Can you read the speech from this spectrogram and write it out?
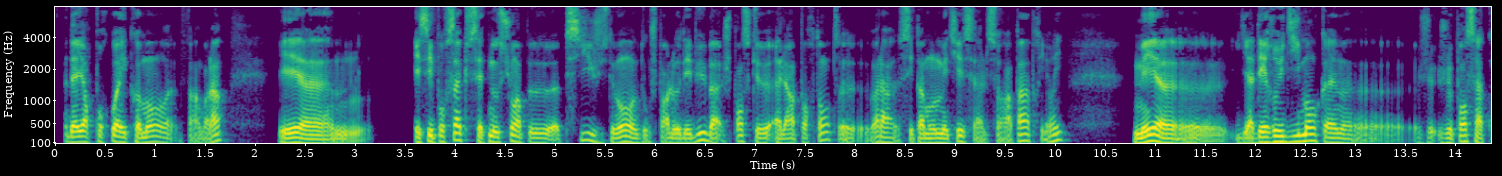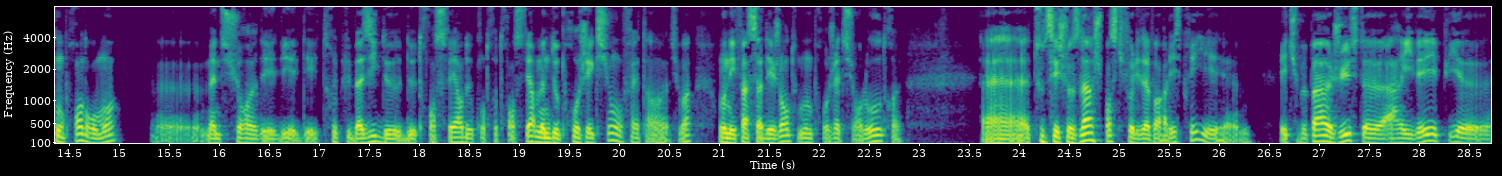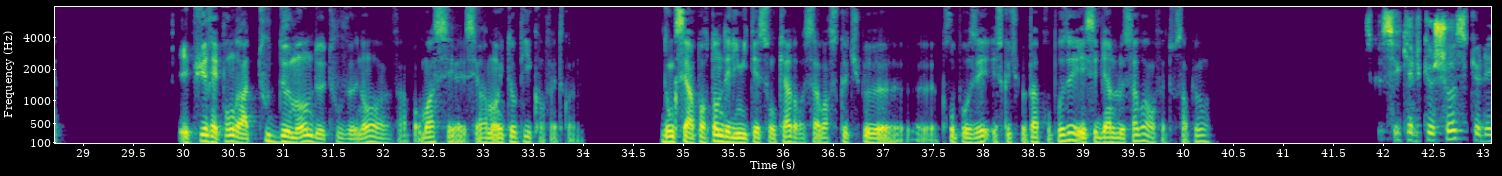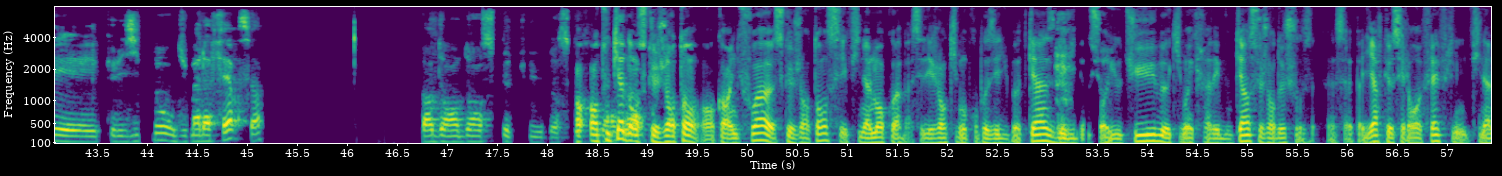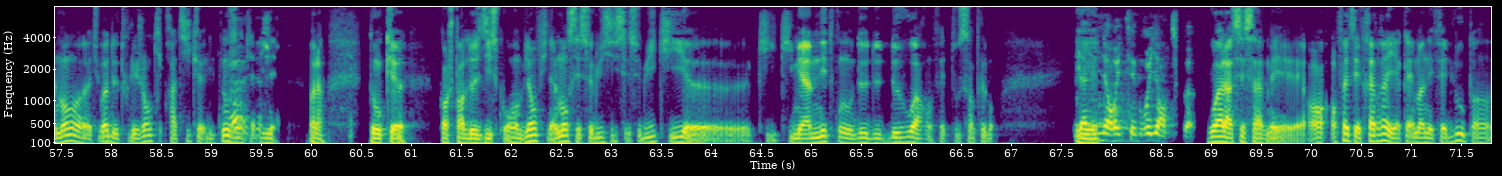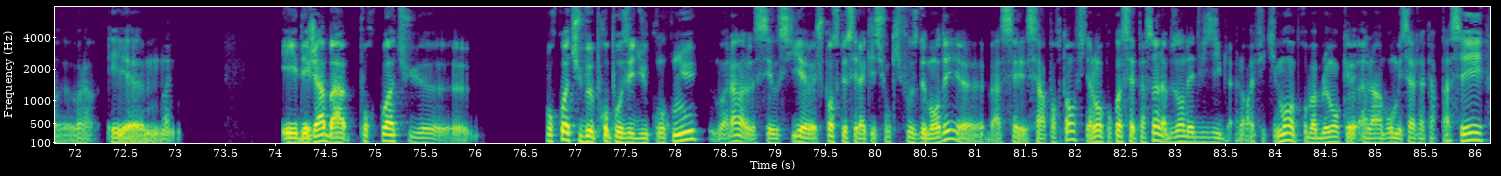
D'ailleurs, pourquoi et comment, enfin voilà. Et, euh, et c'est pour ça que cette notion un peu euh, psy, justement, dont je parlais au début, bah, je pense qu'elle est importante. Euh, voilà, c'est pas mon métier, ça le sera pas a priori. Mais euh, il y a des rudiments quand même, euh, je, je pense à comprendre au moins, euh, même sur des, des, des trucs plus basiques de, de transfert, de contre-transfert, même de projection en fait. Hein, tu vois, on est face à des gens, tout le monde projette sur l'autre. Euh, toutes ces choses-là, je pense qu'il faut les avoir à l'esprit et, et tu peux pas juste arriver et puis et puis répondre à toute demande de tout venant. Enfin, pour moi, c'est c'est vraiment utopique en fait, quoi. Donc c'est important de délimiter son cadre, savoir ce que tu peux euh, proposer et ce que tu peux pas proposer. Et c'est bien de le savoir en fait, tout simplement. Est-ce que c'est quelque chose que les, que les hypnos ont du mal à faire, ça? Enfin, dans, dans ce que tu, dans ce que En, en tout en cas, dans ce que j'entends, encore une fois, ce que j'entends, c'est finalement quoi? Bah, c'est des gens qui vont proposer du podcast, des vidéos sur YouTube, qui vont écrire des bouquins, ce genre de choses. Euh, Ça veut pas dire que c'est le reflet fi- finalement, euh, tu vois, de tous les gens qui pratiquent l'hypnose en Ouais, sûr. cabinet. Voilà. Donc, euh, quand je parle de ce discours ambiant, finalement, c'est celui-ci, c'est celui qui euh, qui, qui m'est amené de, de, de, de voir en fait, tout simplement. La minorité bruyante, quoi. voilà, c'est ça. Mais en, en fait, c'est très vrai. Il y a quand même un effet de loupe, hein, voilà. Et euh, Ouais. et déjà, bah, pourquoi tu euh, pourquoi tu veux proposer du contenu? Voilà, c'est aussi, euh, je pense que c'est la question qu'il faut se demander. Euh, bah, c'est important finalement. Pourquoi cette personne a besoin d'être visible? Alors effectivement, probablement qu'elle a un bon message à faire passer.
